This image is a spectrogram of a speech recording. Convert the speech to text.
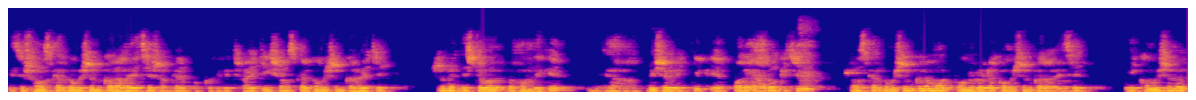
কিছু সংস্কার কমিশন করা হয়েছে। সরকারের পক্ষ থেকে ছয়টি সংস্কার কমিশন করা হয়েছে। সুনির্দিষ্টভাবে প্রথম দিকে বিষয়ভিত্তিক। এরপরে আরও কিছু সংস্কার কমিশন করে মোট পনেরোটা কমিশন করা হয়েছে। এই কমিশনের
